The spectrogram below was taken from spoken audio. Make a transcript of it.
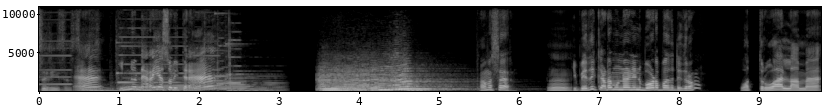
சரி? இன்னும் நிறைய சொல்லித்தரேன். ஆமா சார். இப்ப எது கடை முன்னாடின்னு போர்டை பார்த்துட்டு இருக்கிறோம்? ஒத்த ரூபா இல்லாம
